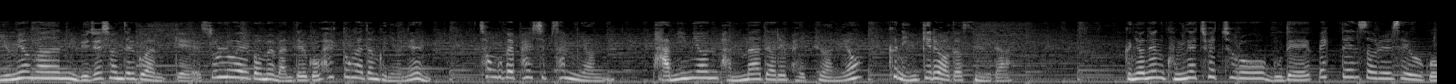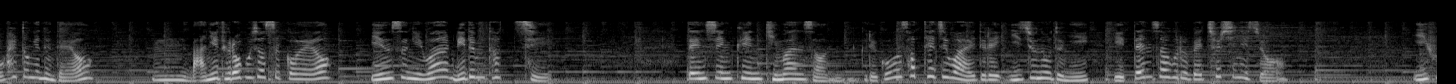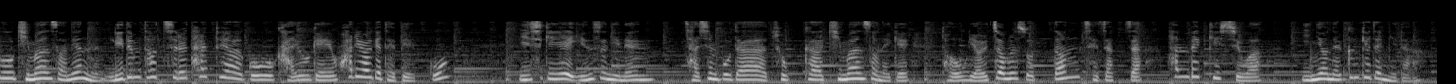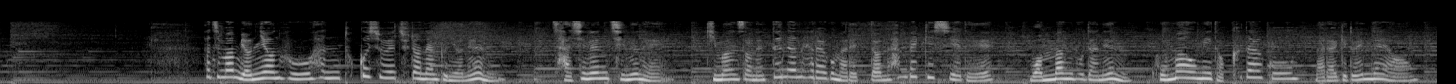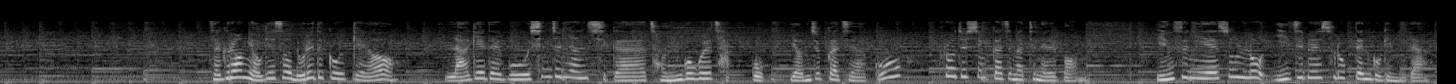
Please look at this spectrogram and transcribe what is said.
유명한 뮤지션들과 함께 솔로 앨범을 만들고 활동하던 그녀는 1983년 밤이면 밤마다를 발표하며 큰 인기를 얻었습니다. 그녀는 국내 최초로 무대에 백댄서를 세우고 활동했는데요. 음, 많이 들어보셨을 거예요. 인순이와 리듬 터치. 댄싱 퀸 김완선, 그리고 서태지와 아이들의 이준호 등이 이 댄서 그룹의 출신이죠. 이후 김완선은 리듬 터치를 탈퇴하고 가요계에 화려하게 데뷔했고, 이 시기에 인순이는 자신보다 조카 김완선에게 더욱 열정을 쏟던 제작자 한백희 씨와 인연을 끊게 됩니다. 하지만 몇 년 후 한 토크쇼에 출연한 그녀는 자신은 지는 해, 김완선은 뜨는 해라고 말했던 한백희 씨에 대해 원망보다는 고마움이 더 크다고 말하기도 했네요. 자, 그럼 여기서 노래 듣고 올게요. 락의 대부 신준현 씨가 전곡을 작곡, 연주까지 하고 프로듀싱까지 맡은 앨범 인순이의 솔로 2집에 수록된 곡입니다.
